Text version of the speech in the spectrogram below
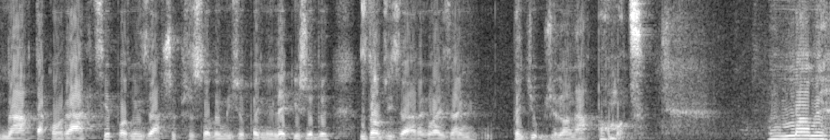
na taką reakcję, powinny zawsze przy sobie mieć odpowiednie leki, żeby zdążyć zareagować, zanim będzie udzielona pomoc. Mamy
